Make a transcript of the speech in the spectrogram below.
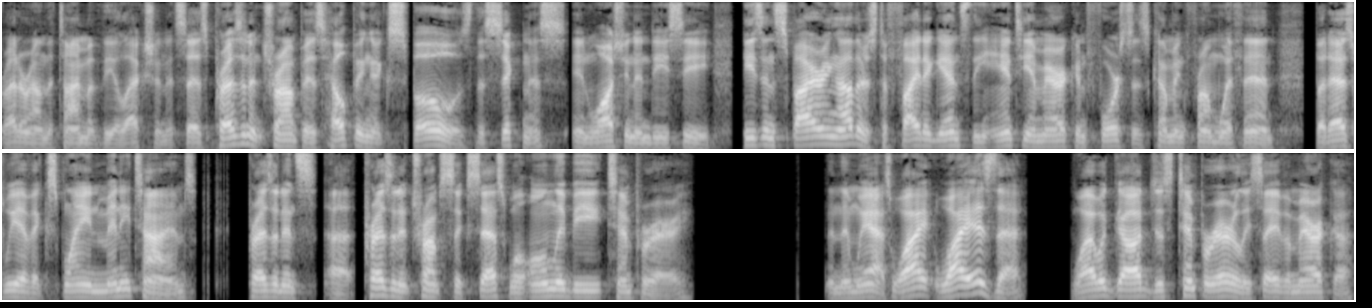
right around the time of the election. It says President Trump is helping expose the sickness in Washington, D.C. He's inspiring others to fight against the anti American forces coming from within. But as we have explained many times, President's, uh, President Trump's success will only be temporary. And then we ask, why, why is that? Why would God just temporarily save America?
